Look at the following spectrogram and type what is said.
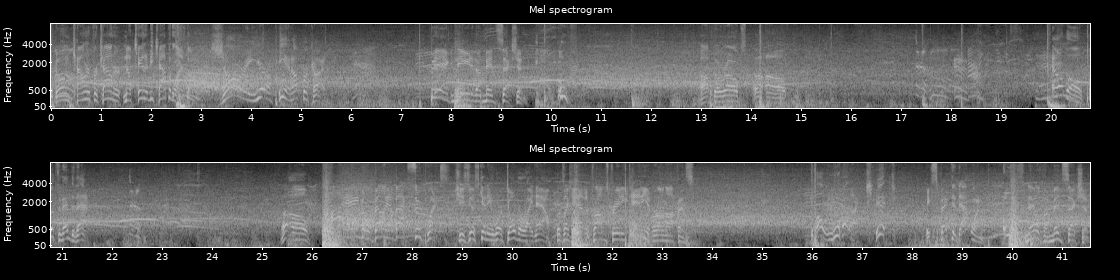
Going counter for counter. Now can it be capitalized on? Jarring European uppercut. Big knee to the midsection. Oof. Off the ropes. Uh-oh. Elbow puts an end to that. Uh-oh. High angle She's just getting worked over right now. Looks like she's having problems creating any of her own offense. Oh, what a kick. Expected that one. Ooh, nails the midsection.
